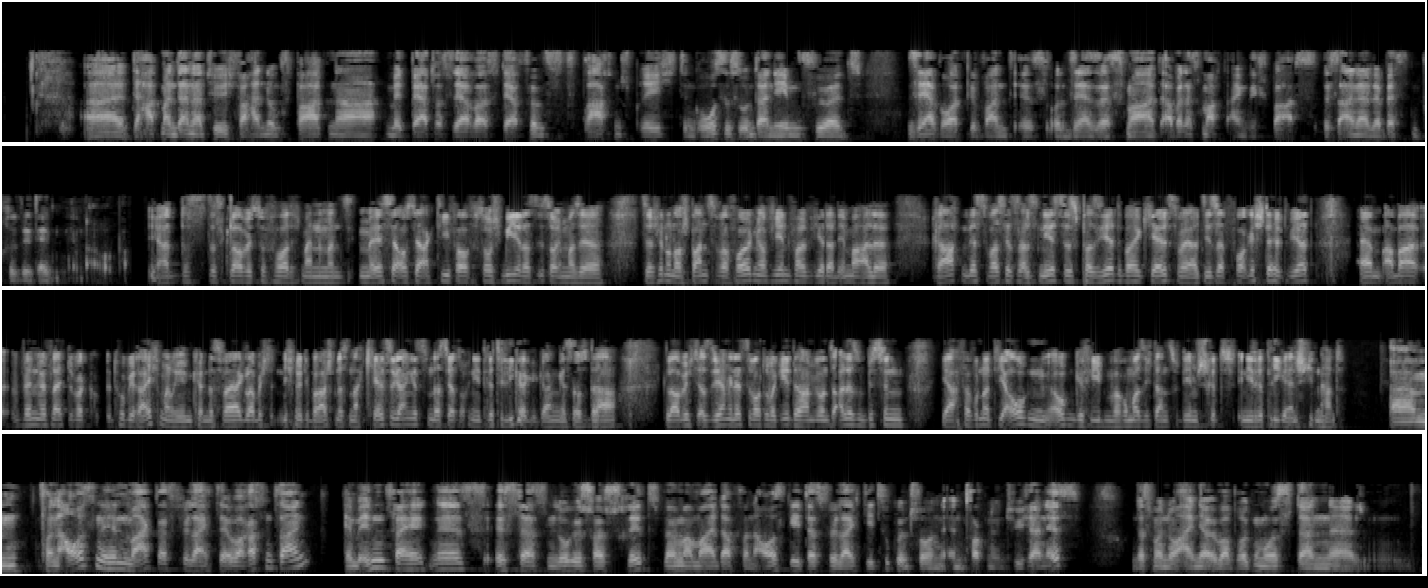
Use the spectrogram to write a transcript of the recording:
äh, da hat man dann natürlich Verhandlungspartner mit Bertus Servas, der fünf Sprachen spricht, ein großes Unternehmen führt, sehr wortgewandt ist und sehr, sehr smart. Aber das macht eigentlich Spaß. Ist einer der besten Präsidenten in Europa. Ja, das, das glaube ich sofort. Ich meine, man, man ist ja auch sehr aktiv auf Social Media. Das ist auch immer sehr, sehr schön und auch spannend zu verfolgen. Auf jeden Fall, wie er dann immer alle raten lässt, was jetzt als nächstes passiert bei Kiels, weil als dieser vorgestellt wird. Ähm, aber wenn wir vielleicht über Tobi Reichmann reden können, das war ja, glaube ich, nicht nur die Überraschung, dass er nach Kiels gegangen ist, sondern dass er jetzt auch in die dritte Liga gegangen ist. Also da, glaube ich, also wir haben ja letzte Woche darüber geredet, da haben wir uns alle so ein bisschen, ja, verwundert die Augen, Augen gerieben, warum er sich dann zu dem Schritt in die dritte Liga entschieden hat. Ähm, von außen hin mag das vielleicht sehr überraschend sein. Im Innenverhältnis ist das ein logischer Schritt, wenn man mal davon ausgeht, dass vielleicht die Zukunft schon in trockenen Tüchern ist und dass man nur ein Jahr überbrücken muss, dann äh,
